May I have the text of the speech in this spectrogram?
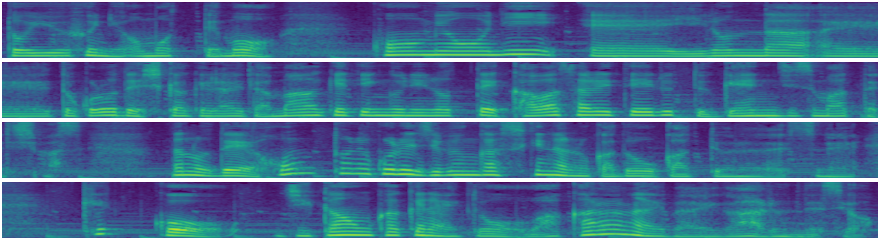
というふうに思っても、巧妙に、えー、いろんな、えー、ところで仕掛けられたマーケティングに乗って買わされているっていう現実もあったりします。なので、本当にこれ自分が好きなのかどうかっていうのはですね、結構時間をかけないとわからない場合があるんですよ。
